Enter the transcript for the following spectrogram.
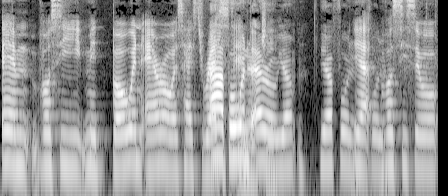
Ähm, wo sie mit Bow and Arrow, es heißt Rest Ah, Bow and Energy. Arrow, ja. Ja, voll. Ja, voll. wo sie so,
